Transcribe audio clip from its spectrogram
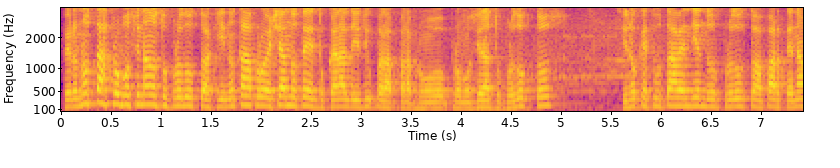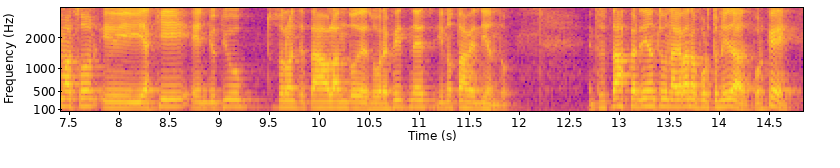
Pero no estás promocionando tus productos aquí, no estás aprovechándote de tu canal de YouTube para, promocionar tus productos, sino que tú estás vendiendo tus productos aparte en Amazon y aquí en YouTube tú solamente estás hablando de sobre fitness y no estás vendiendo. Entonces estás perdiendo una gran oportunidad. ¿Por qué?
